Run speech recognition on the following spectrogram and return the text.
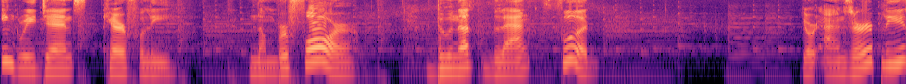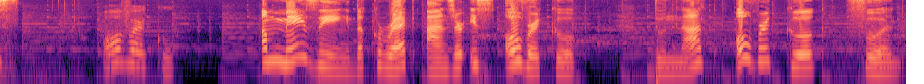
ingredients carefully. Number 4. Do not blank food. Your answer, please. Overcook. Amazing! The correct answer is overcook. Do not overcook food.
